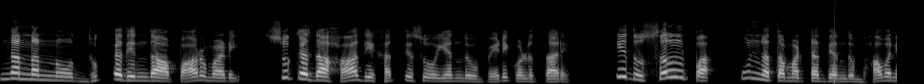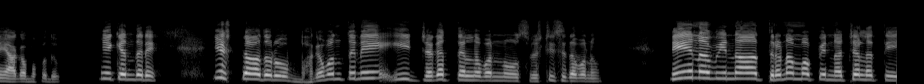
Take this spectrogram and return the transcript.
ನನ್ನನ್ನು ದುಃಖದಿಂದ ಪಾರು ಮಾಡಿ, ಸುಖದ ಹಾದಿ ಹತ್ತಿಸು ಎಂದು ಬೇಡಿಕೊಳ್ಳುತ್ತಾರೆ. ಇದು ಸ್ವಲ್ಪ ಉನ್ನತ ಮಟ್ಟದ್ದೆಂದು ಭಾವನೆಯಾಗಬಹುದು ಏಕೆಂದರೆ ಎಷ್ಟಾದರೂ ಭಗವಂತನೇ ಈ ಜಗತ್ತೆಲ್ಲವನ್ನು ಸೃಷ್ಟಿಸಿದವನು. ತೇನ ವಿನ ತೃಣಮಪಿ ನಚಲತಿ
